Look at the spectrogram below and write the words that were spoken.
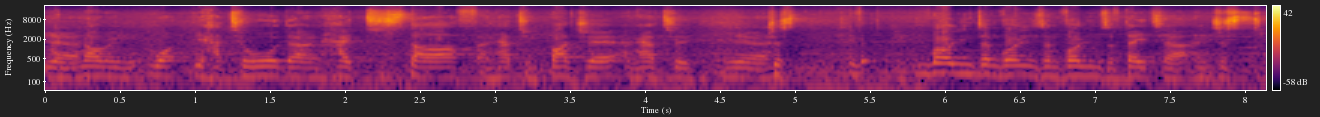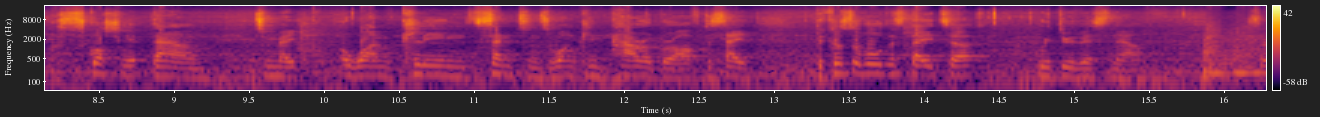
Yeah. and knowing what you had to order and how to staff and how to budget and how to Yeah. just volumes and volumes and volumes of data and just squashing it down to make one clean sentence, one clean paragraph to say, because of all this data, we do this now. So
